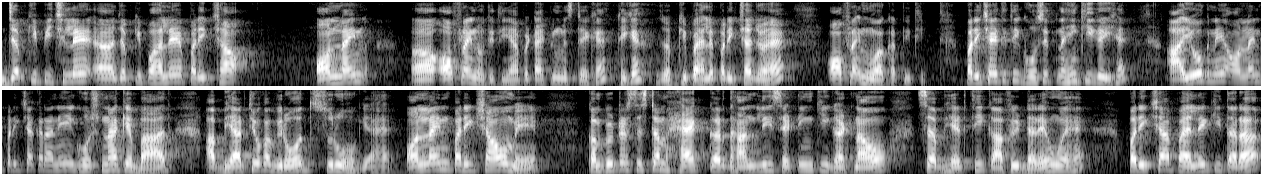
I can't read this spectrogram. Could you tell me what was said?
जबकि पिछले जबकि पहले परीक्षा ऑनलाइन ऑफलाइन होती थी। यहाँ पे टाइपिंग मिस्टेक है, ठीक है? जबकि पहले परीक्षा जो है, ऑफलाइन हुआ करती थी। परीक्षा तिथि घोषित नहीं की गई है। आयोग ने ऑनलाइन परीक्षा कराने की घोषणा के बाद अभ्यर्थियों का विरोध शुरू हो गया है। ऑनलाइन परीक्षाओं में कंप्यूटर सिस्टम हैक कर धांधली सेटिंग की घटनाओं से अभ्यर्थी काफ़ी डरे हुए हैं। परीक्षा पहले की तरह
